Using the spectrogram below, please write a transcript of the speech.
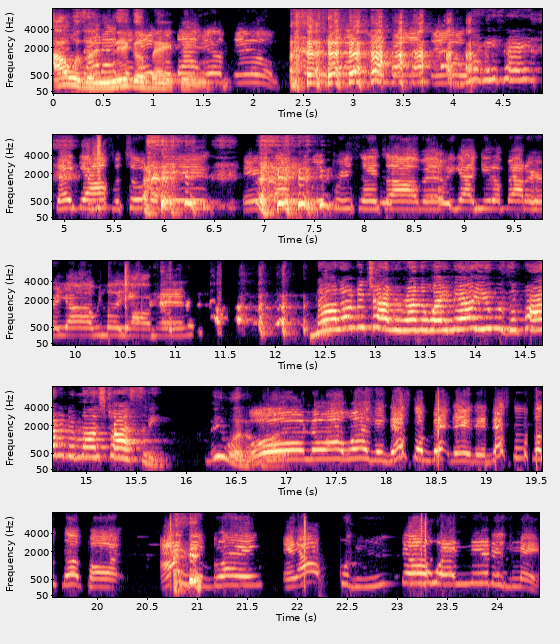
I was a Shout out nigga back then. FM. Shout out to Anchor FM. What he say? Thank y'all for tuning in. Everybody, we appreciate y'all, man. We gotta get up out of here, y'all. We love y'all, man. No, don't be trying to run away now. You was a part of the monstrosity. he wasn't Oh no, I wasn't. That's the bet. That's the fucked up part. I get blamed, and I was nowhere near this man.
